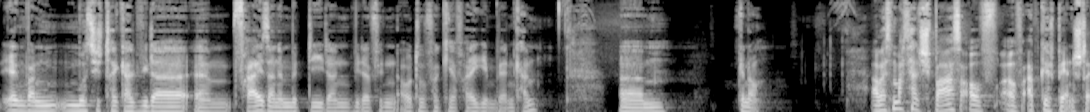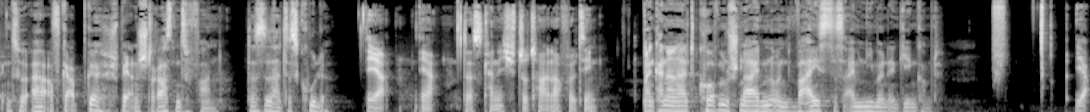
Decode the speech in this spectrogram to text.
irgendwann muss die Strecke halt wieder ähm, frei sein, damit die dann wieder für den Autoverkehr freigegeben werden kann. Ähm, genau. Aber es macht halt Spaß, auf, auf abgesperrten Strecken zu, äh, auf abgesperrten Straßen zu fahren. Das ist halt das Coole. Ja, ja, das kann ich total nachvollziehen. Man kann dann halt Kurven schneiden und weiß, dass einem niemand entgegenkommt. Ja.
